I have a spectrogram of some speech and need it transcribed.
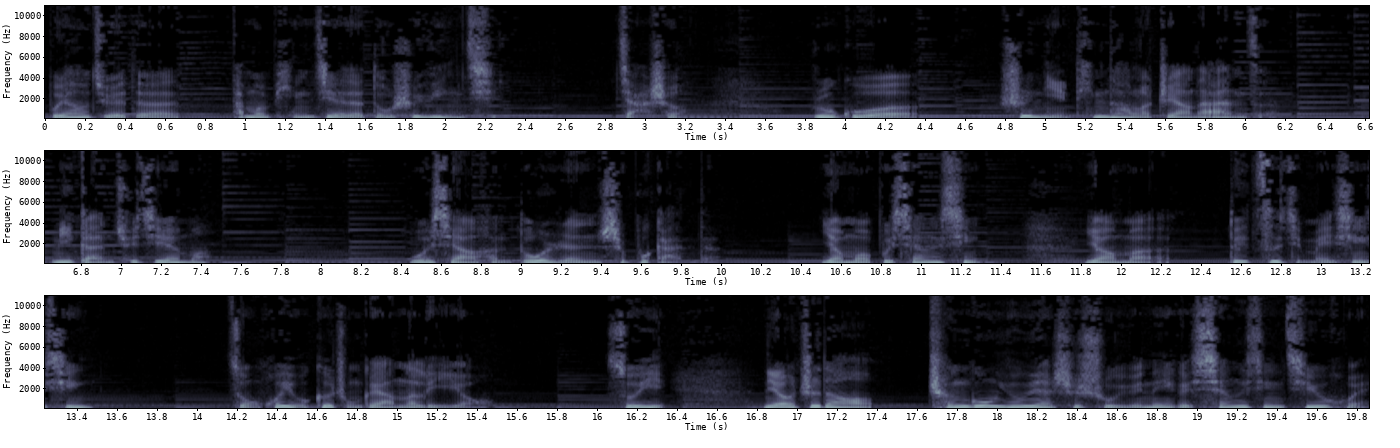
不要觉得他们凭借的都是运气，假设。如果是你听到了这样的案子，你敢去接吗？我想很多人是不敢的，要么不相信，要么对自己没信心，总会有各种各样的理由。所以，你要知道，成功永远是属于那个相信机会，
